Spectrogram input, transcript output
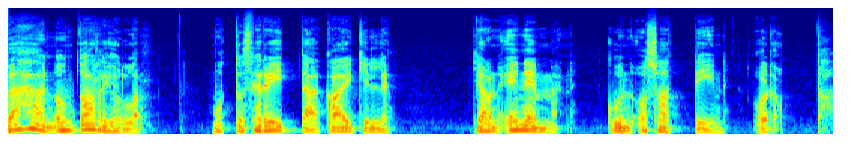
Vähän on tarjolla, mutta se riittää kaikille ja on enemmän kuin osattiin odottaa.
